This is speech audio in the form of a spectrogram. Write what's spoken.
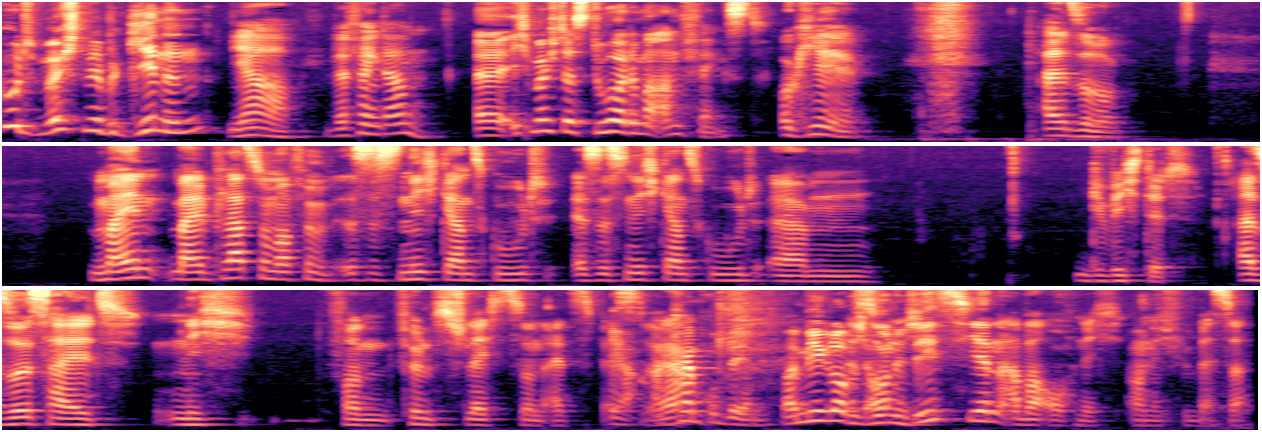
Gut, möchten wir beginnen? Ja, wer fängt an? Äh, ich möchte, dass du heute mal anfängst. Okay. Also, mein, mein Platz Nummer 5 ist es nicht ganz gut. Es ist nicht ganz gut ähm, gewichtet. Also ist halt nicht von fünf das schlechteste und eins das Ja, beste. kein Problem. Bei mir glaube ich so auch ein nicht. bisschen, aber auch nicht, auch nicht viel besser.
